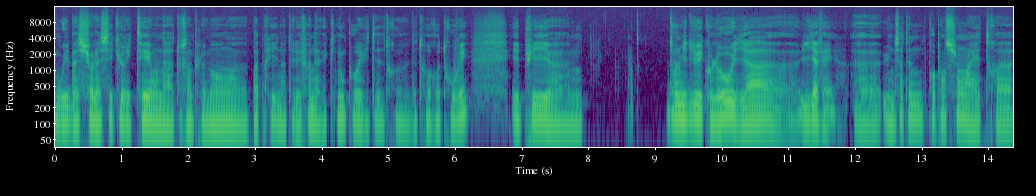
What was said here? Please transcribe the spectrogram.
Oui, bah sur la sécurité, on n'a tout simplement euh, pas pris nos téléphones avec nous pour éviter d'être retrouvés. Et puis, euh, dans le milieu écolo, il y, a, euh, il y avait une certaine propension à être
